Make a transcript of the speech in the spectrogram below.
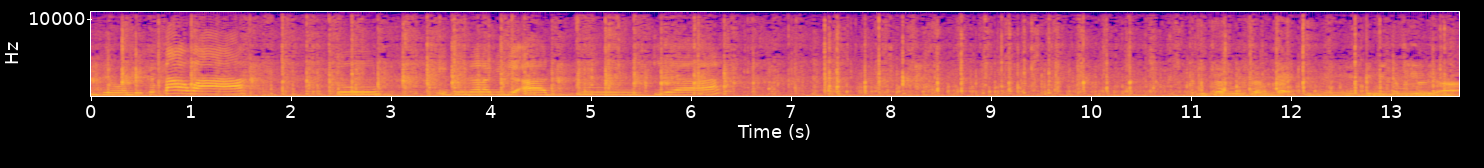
onde-onde ketawa. Tuh, ibunya lagi diaduk ya. Hujan-hujan kayak gini, ini nyemil ya.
